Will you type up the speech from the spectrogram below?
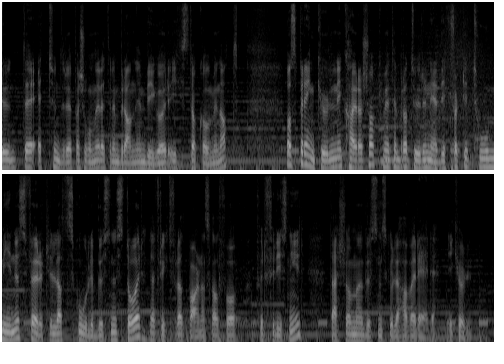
rundt 100 personer etter en brann i en bygård i Stockholm i natt. Og sprengkulen i Karasjok med temperaturer ned i 42 minus fører til at skolebussene står. Det er frykt for at barna skal få forfrysninger dersom bussen skulle havarere i kulden.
